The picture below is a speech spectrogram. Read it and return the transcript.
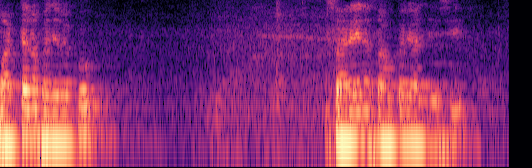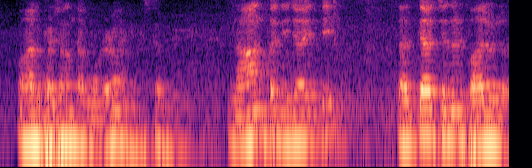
పట్టణ ప్రజలకు సరైన సౌకర్యాలు చేసి వాళ్ళు ప్రశాంతంగా ఉండడం ఆయనకి ఇష్టం నా అంత నిజాయితీ సత్యార్చంద్రుని పాలెంలో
